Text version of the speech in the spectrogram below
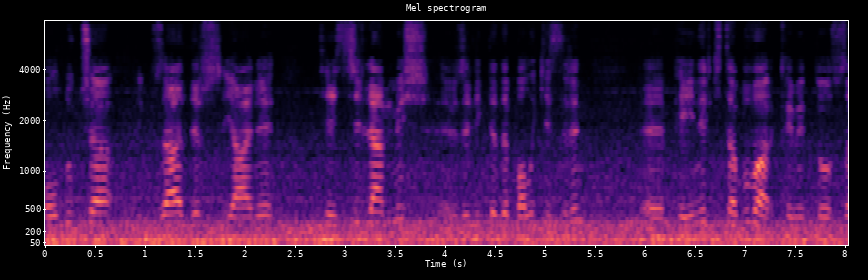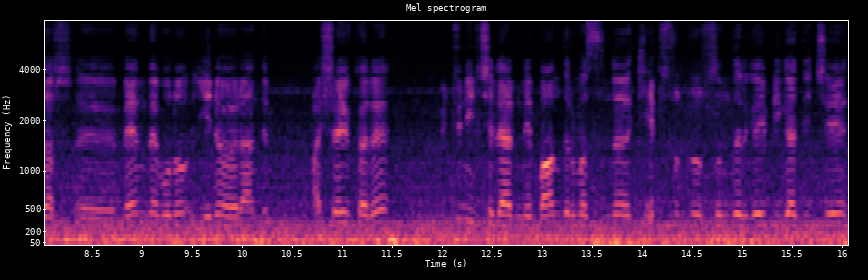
oldukça güzeldir. Yani tescillenmiş özellikle de Balıkesir'in e, peynir kitabı var kıymetli dostlar. E, ben de bunu yeni öğrendim. Aşağı yukarı bütün ilçelerini, Bandırmasını, Kepsut'u, Sındırga'yı, Bigadiç'i,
